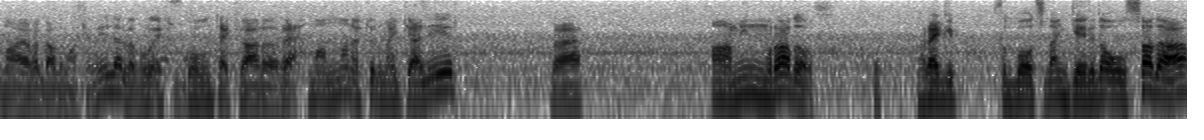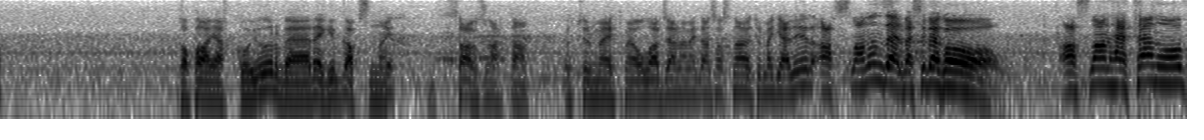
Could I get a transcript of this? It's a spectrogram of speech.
Bunu ayağa qaldırmaq kimi edirlər və bu qolun təkrarı Rəhmandan ötürmə gəlir və Amin Muradov rəqib futbolçudan geridə olsa da topa ayaq qoyur və rəqib qapısından sağ cinahdan ötürmə etmək olar cərimə meydançasına ötürmə gəlir. Aslanın zərbəsi və qol. Aslan Hətəmov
